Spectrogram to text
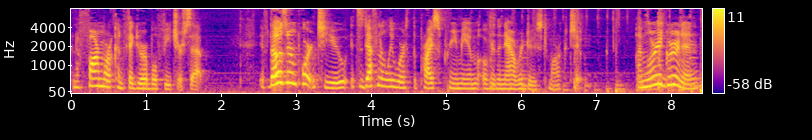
and a far more configurable feature set. If those are important to you, it's definitely worth the price premium over the now reduced Mark II. I'm Lori Grunin,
